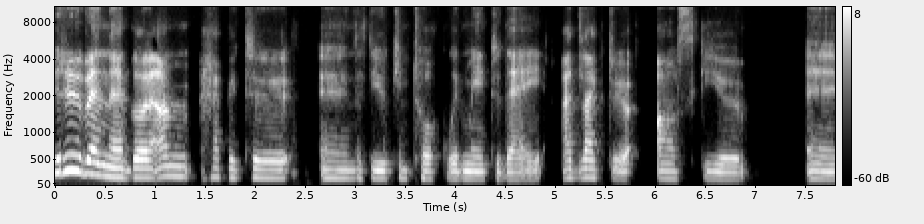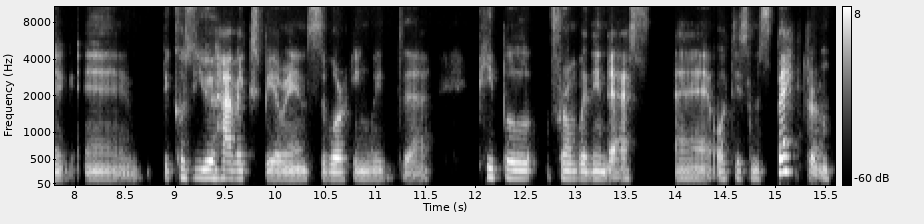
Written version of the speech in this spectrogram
Ruben Nergård, I'm happy to uh, that you can talk with me today. I'd like to ask you, uh, uh, because you have experience working with people from within the autism spectrum,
